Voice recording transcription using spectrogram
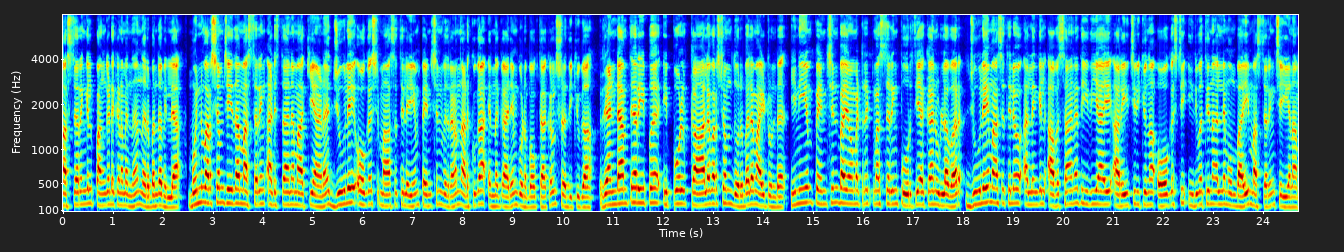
മസ്റ്ററിംഗിൽ പങ്കെടുക്കണമെന്ന് നിർബന്ധമില്ല. മുൻ വർഷം ചെയ്ത മസ്റ്ററിംഗ് അടിസ്ഥാനമാക്കിയാണ് ജൂലൈ ഓഗസ്റ്റ് മാസത്തിലെയും പെൻഷൻ വിതരണം നടക്കുക എന്ന കാര്യം ഗുണഭോക്താക്കൾ ശ്രദ്ധിക്കുക. രണ്ടാമത്തെ അറിയിപ്പ് ഇപ്പോൾ കാലവർഷം ദുർബലമായിട്ടുണ്ട്. ഇനിയും പെൻഷൻ ബയോമെട്രിക് മസ്റ്ററിംഗ് പൂർത്തിയാക്കാനുള്ളവർ ജൂലൈ മാസത്തിലോ അല്ലെങ്കിൽ അവസാന തീയതിയായി അറിയിച്ചിരിക്കുന്ന ഓഗസ്റ്റ് ഇരുപത്തിനാലിന് മുമ്പായി മസ്റ്ററിംഗ് ചെയ്യണം.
